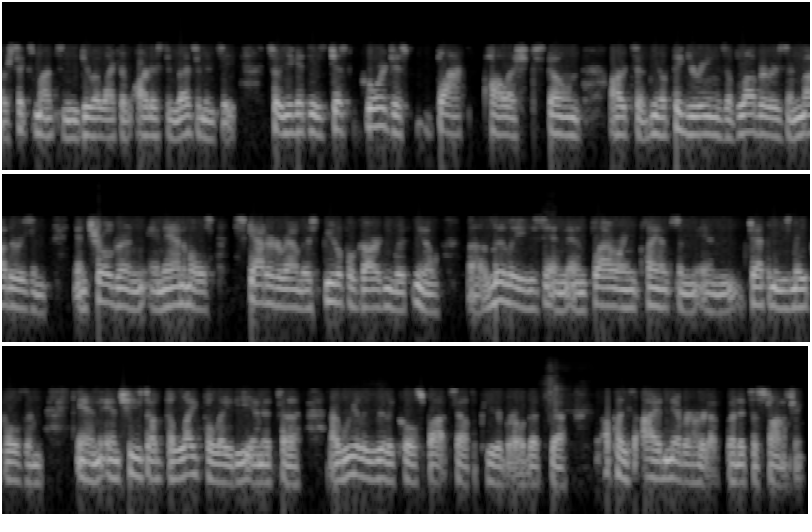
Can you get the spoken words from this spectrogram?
or six months and do a like an artist in residency. So you get these just gorgeous black polished stone arts of you know figurines of lovers and mothers and and children and animals scattered around this beautiful garden with you know uh, lilies and, and flowering plants and, and Japanese maples and and and she's a delightful lady and it's a, a really really cool spot south of Peterborough. That's a, a place I had never heard of, but it's astonishing.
